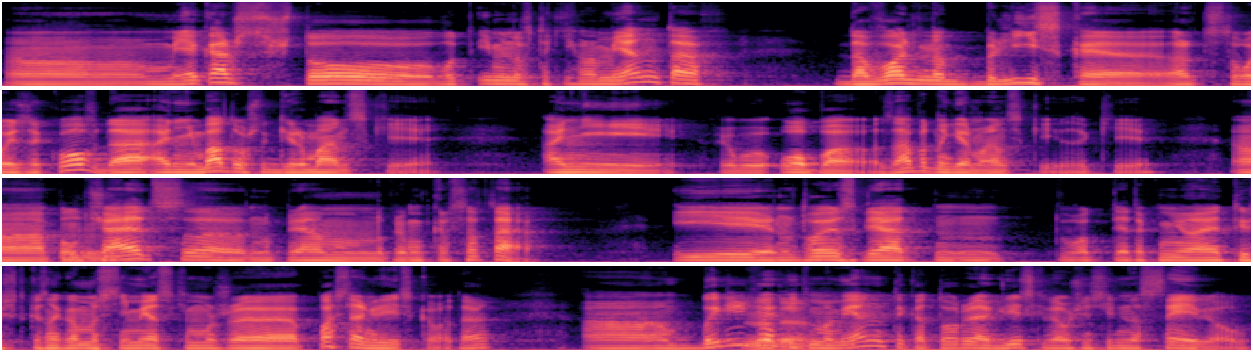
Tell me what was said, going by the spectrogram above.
Э, мне кажется, что вот именно в таких моментах довольно близкое родство языков, да, они мало того, что германские, они как бы оба западно-германские языки, а, получается, ну прям, ну прям красота. И на твой взгляд, вот я так понимаю, ты все-таки знаком с немецким уже после английского, да? А, были ли ну, какие-то да. моменты, которые английский очень сильно сейвил?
